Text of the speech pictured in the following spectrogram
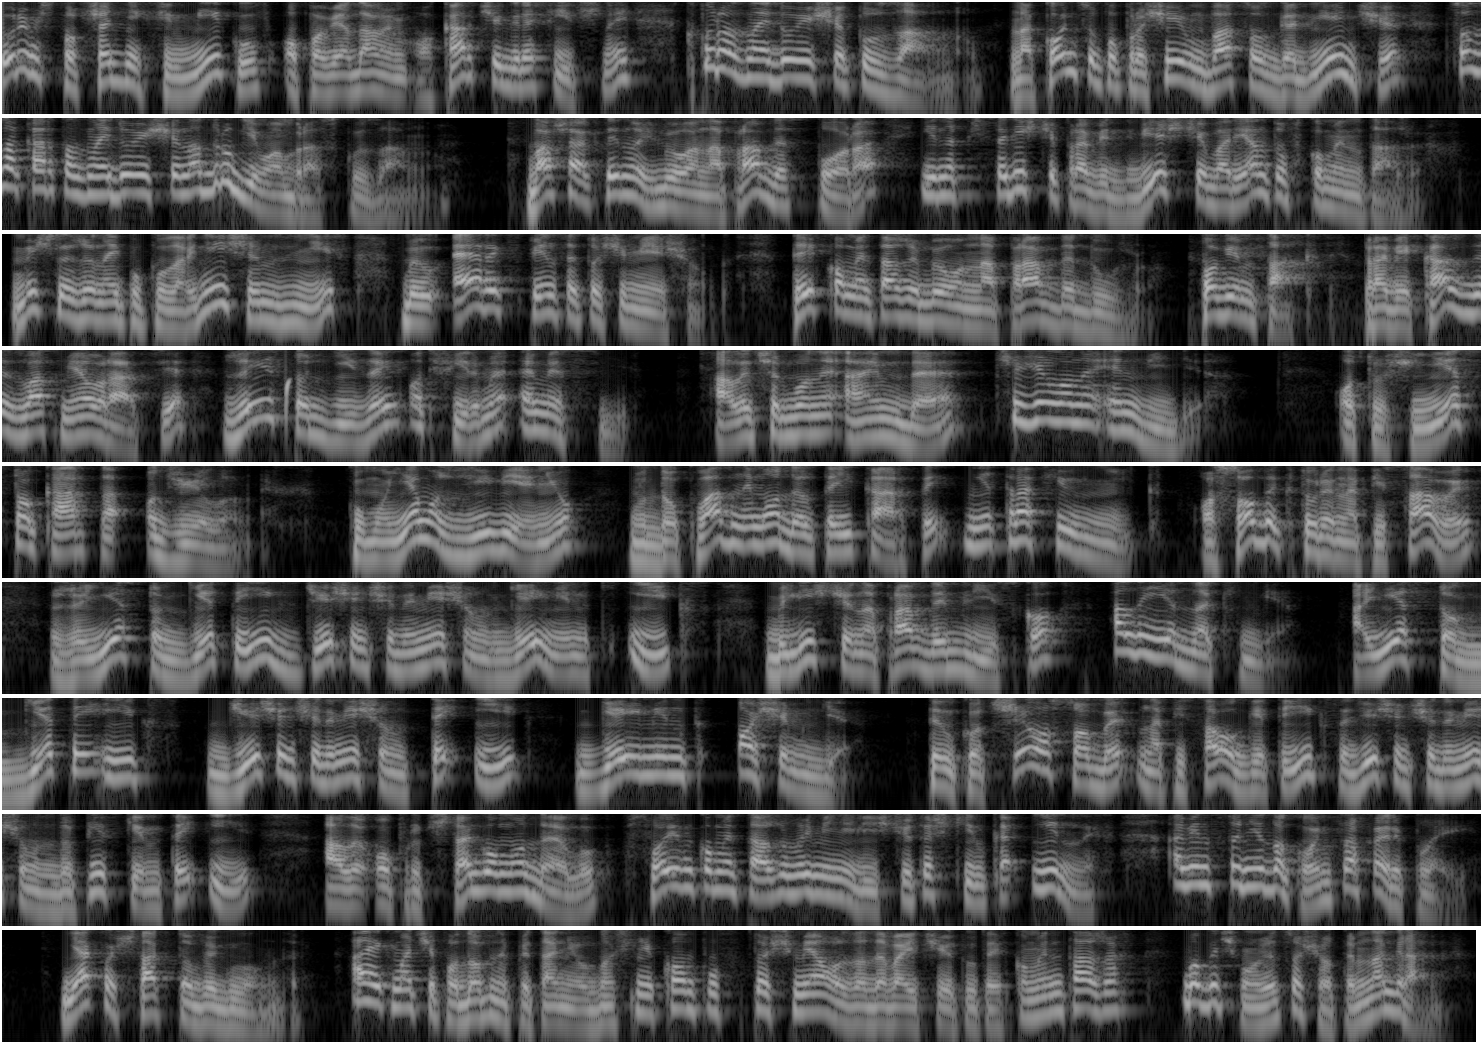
którymś z poprzednich filmików opowiadałem o karcie graficznej, która znajduje się tu za mną. Na końcu poprosiłem Was o zgadnięcie, co za karta znajduje się na drugim obrazku za mną. Wasza aktywność była naprawdę spora i napisaliście prawie 200 wariantów w komentarzach. Myślę, że najpopularniejszym z nich był RX 580. Tych komentarzy było naprawdę dużo. Powiem tak, prawie każdy z Was miał rację, że jest to design od firmy MSI. Ale czerwony AMD czy zielony Nvidia? Otóż jest to karta od zielonych. Ku mojemu zdziwieniu, w dokładny model tej karty nie trafił nikt. Osoby, które napisały, że jest to GTX 1070 Gaming X, byliście naprawdę blisko, ale jednak nie. A jest to GTX 1070 Ti Gaming 8G. Tylko trzy osoby napisało GTX 1070 z dopiskiem TI, ale oprócz tego modelu w swoim komentarzu wymieniliście też kilka innych, a więc to nie do końca fair play. Jakoś tak to wygląda. A jak macie podobne pytania odnośnie kompów, to śmiało zadawajcie je tutaj w komentarzach, bo być może coś o tym nagramy.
